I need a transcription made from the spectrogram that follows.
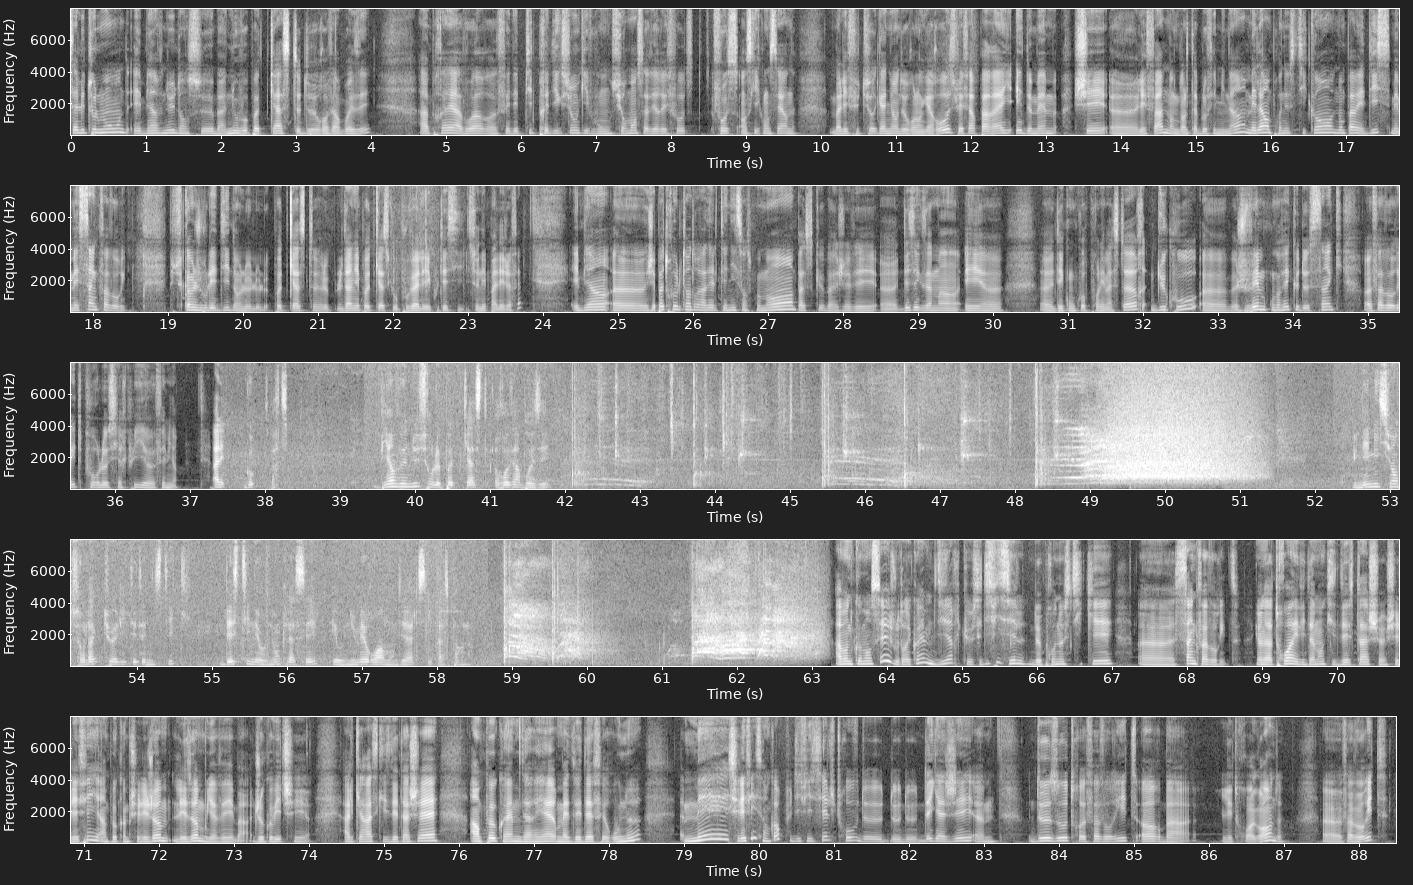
Salut tout le monde et bienvenue dans ce bah, nouveau podcast de Revers Boisé. Après avoir euh, fait des petites prédictions qui vont sûrement s'avérer fausses, en ce qui concerne bah, les futurs gagnants de Roland Garros, je vais faire pareil et de même chez euh, les femmes, donc dans le tableau féminin, mais là en pronostiquant non pas mes 10 mais mes 5 favoris. Comme je vous l'ai dit dans le, podcast, le, dernier podcast que vous pouvez aller écouter si ce n'est pas déjà fait, eh bien, euh, j'ai pas trop eu le temps de regarder le tennis en ce moment parce que bah, j'avais euh, des examens et euh, des concours pour les masters. Du coup, bah, je vais me contenter que de 5 favorites pour le circuit féminin. Allez, go, c'est parti. Bienvenue sur le podcast Revers Une émission sur l'actualité tennistique destinée aux non classés et au numéro 1 mondial s'il passe par là. Avant de commencer, je voudrais quand même dire que c'est difficile de pronostiquer 5 euh, favorites. Il y en a 3 évidemment qui se détachent chez les filles, un peu comme chez les hommes, les hommes où il y avait bah, Djokovic et Alcaraz qui se détachaient, un peu quand même derrière Medvedev et Rouneux. Mais chez les filles, c'est encore plus difficile, je trouve, de, dégager euh, deux autres favorites, hors bah, les trois grandes euh, favorites.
